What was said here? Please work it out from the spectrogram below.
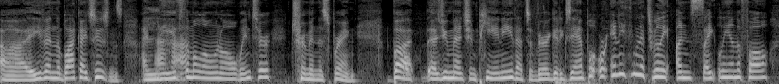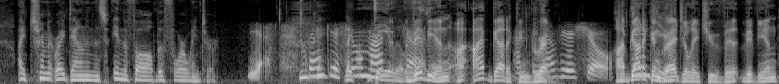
uh, even the black-eyed Susans. I leave them alone all winter, trim in the spring. But as you mentioned, peony, that's a very good example, or anything that's really unsightly in the fall, I trim it right down in this in the fall before winter. Yes. Thank you so Like much. daylilies. Vivian, I, I've got to And we congratulate. love your show. I've got Thank to you. congratulate you, Vi- Vivian.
